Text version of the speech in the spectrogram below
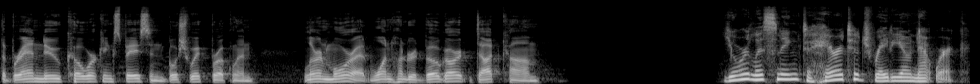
the brand new co working space in Bushwick, Brooklyn. Learn more at 100bogart.com. You're listening to Heritage Radio Network.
